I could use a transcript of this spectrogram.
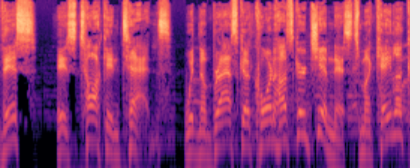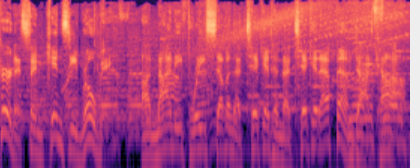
This is Talking Tens with Nebraska Cornhusker gymnasts Michaela Curtis and Kinsey Roby on 93.7 The Ticket and theticketfm.com.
